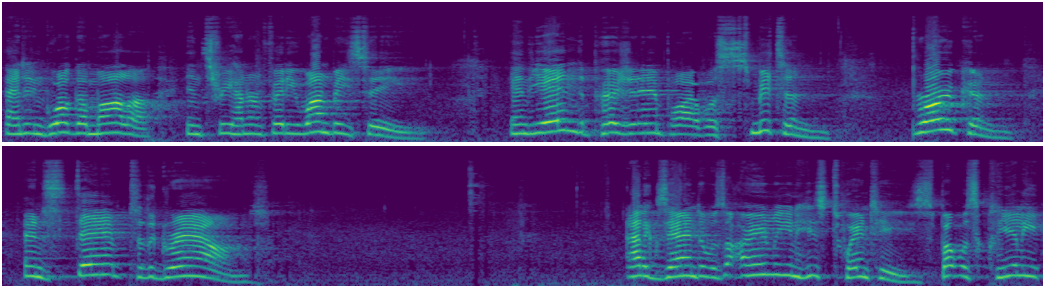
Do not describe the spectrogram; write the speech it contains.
and in Gaugamela in 331 BC. In the end, the Persian Empire was smitten, broken, and stamped to the ground. Alexander was only in his 20s, but was clearly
